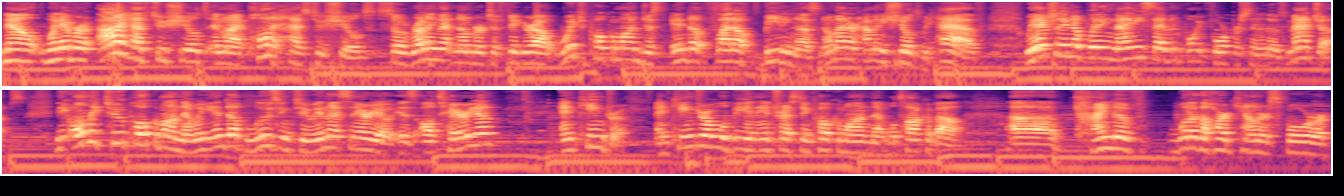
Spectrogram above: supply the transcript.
Now, whenever I have two shields and my opponent has two shields, so running that number to figure out which Pokemon just end up flat out beating us, no matter how many shields we have, we actually end up winning 97.4% of those matchups. The only two Pokemon that we end up losing to in that scenario is Altaria and Kingdra. And Kingdra will be an interesting Pokemon that we'll talk about uh, kind of one of the hard counters for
